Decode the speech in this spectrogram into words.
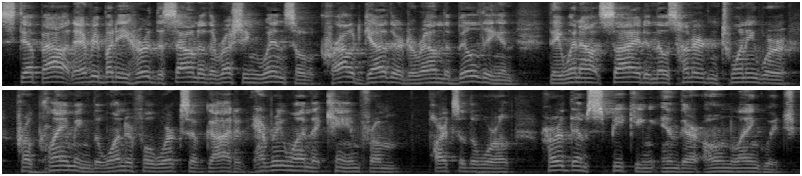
step out. Everybody heard the sound of the rushing wind, so a crowd gathered around the building and they went outside, and those 120 were proclaiming the wonderful works of God. And everyone that came from parts of the world heard them speaking in their own language.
